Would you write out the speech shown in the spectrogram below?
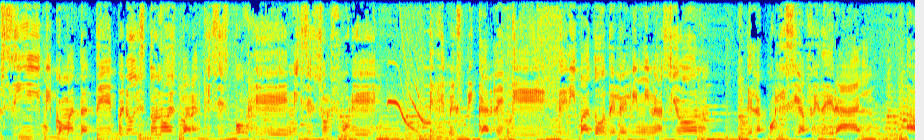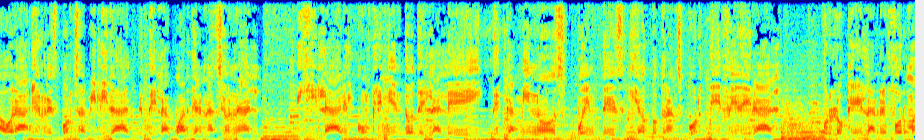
Sí, mi comandante, pero esto no es para que se esponje ni se sulfure. Déjeme explicarle que derivado de la eliminación de la Policía Federal, responsabilidad de la Guardia Nacional vigilar el cumplimiento de la ley de caminos, puentes y autotransporte federal, por lo que la reforma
